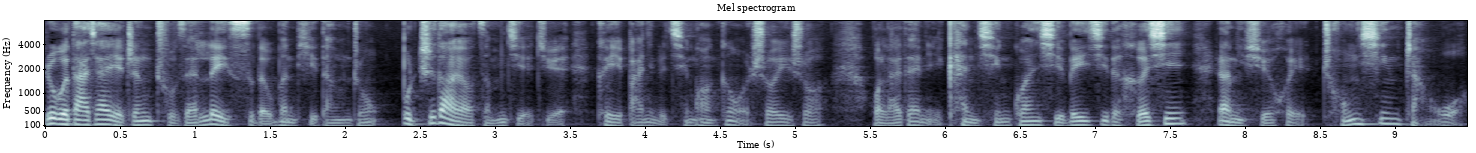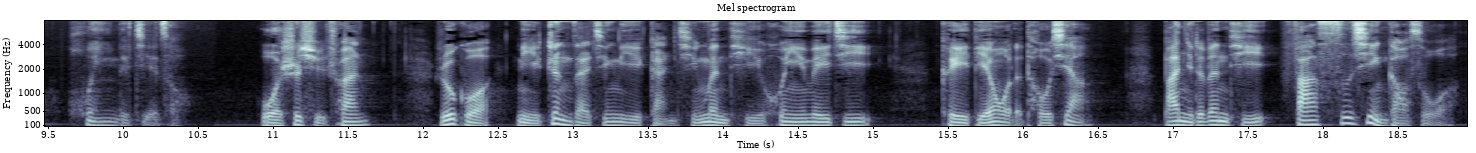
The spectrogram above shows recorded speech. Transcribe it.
如果大家也正处在类似的问题当中，不知道要怎么解决，可以把你的情况跟我说一说，我来带你看清关系危机的核心，让你学会重新掌握婚姻的节奏。我是许川，如果你正在经历感情问题、婚姻危机，可以点我的头像，把你的问题发私信告诉我，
